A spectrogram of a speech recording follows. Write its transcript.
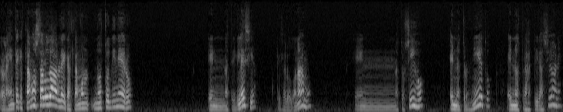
Pero la gente que estamos saludables, gastamos nuestro dinero en nuestra iglesia, que se lo donamos, en nuestros hijos, en nuestros nietos, en nuestras aspiraciones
